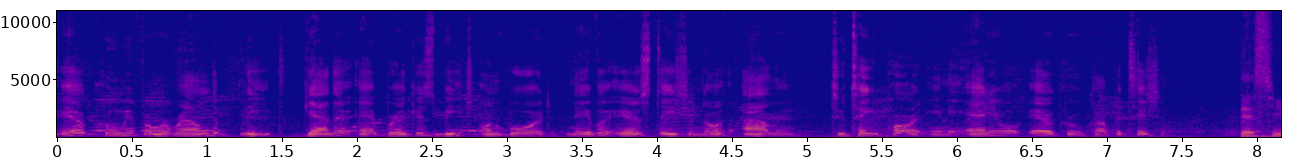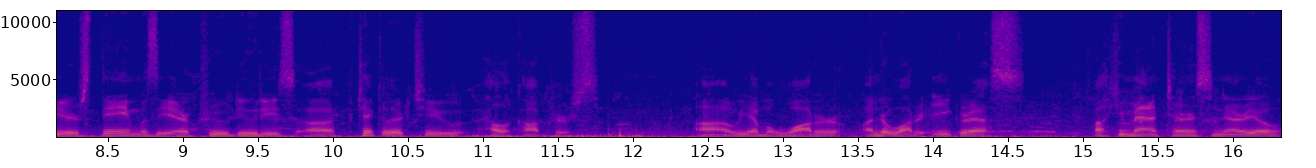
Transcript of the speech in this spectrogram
Air crewmen from around the fleet gather at Breakers Beach on board Naval Air Station North Island to take part in the annual aircrew competition. This year's theme was the aircrew duties, uh, particular to helicopters. Uh, we have a water, underwater egress, a humanitarian scenario.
